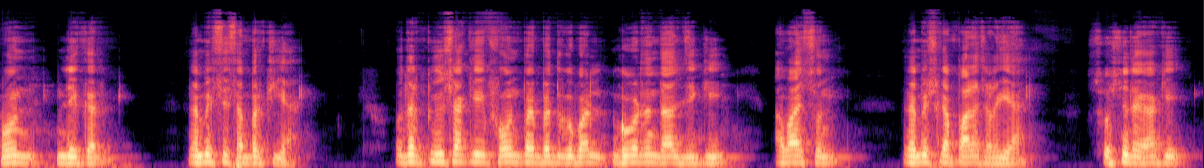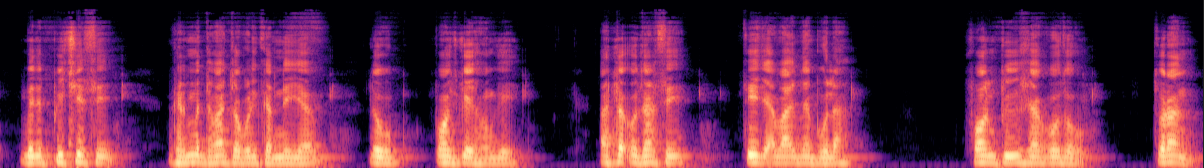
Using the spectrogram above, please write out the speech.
फ़ोन लेकर रमेश से संपर्क किया। उधर पीयूषा की फ़ोन पर वृद्ध गोपाल गोवर्धन दास जी की आवाज़ सुन रमेश का पाला चढ़ गया। सोचने लगा कि मेरे पीछे से घर में धमा चौकड़ी करने यह लोग पहुँच गए होंगे। अतः उधर से तेज आवाज़ में बोला, फ़ोन पीयूषा को दो, तुरंत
